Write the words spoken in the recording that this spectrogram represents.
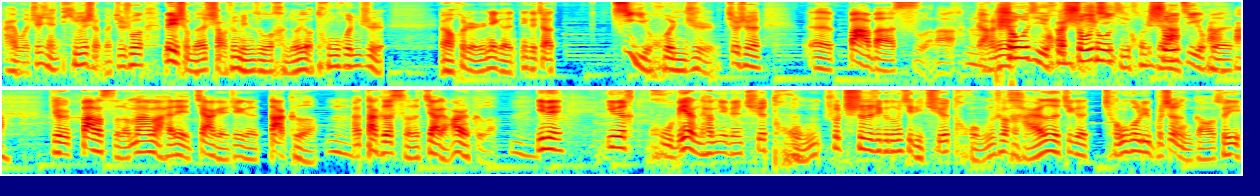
哎，我之前听什么，就说为什么少数民族很多有通婚制，然后或者是那个那个叫继婚制，就是呃爸爸死了，然后收继婚收继婚收继婚，就是爸爸死了，妈妈还得嫁给这个大哥，嗯，大哥死了嫁给二哥，嗯，因为。因为普遍他们那边缺铜，说吃的这个东西里缺铜，说孩子这个成活率不是很高，所以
